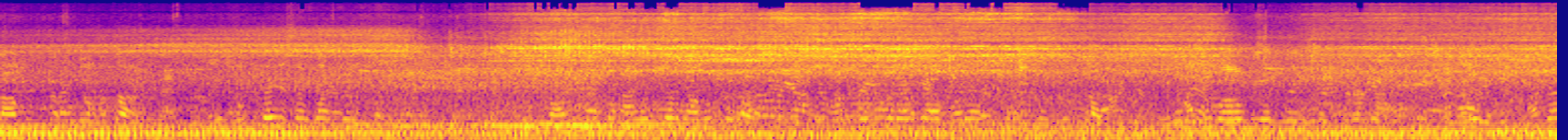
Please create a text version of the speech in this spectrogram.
लागू करायचा होता हे कोणत्याही सरकार करत नाही स्वामीनाथन आयोग जर लागू केला तर शेतकऱ्याच्या बऱ्याच प्रश्न सुटतात आणि भाव मिळत नाही शेतकऱ्यांना आता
